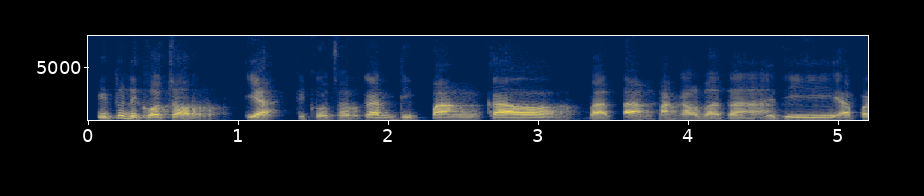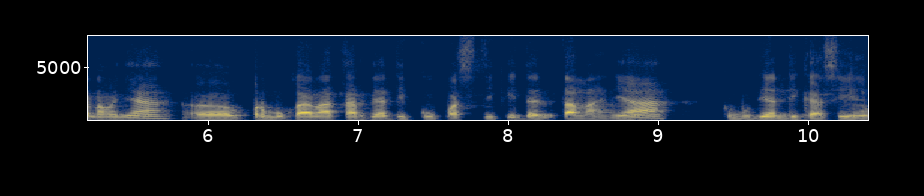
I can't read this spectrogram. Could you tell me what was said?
itu dikocor Ya, dikocorkan di pangkal batang. pangkal batang. Jadi apa namanya eh, permukaan akarnya dikupas sedikit dari tanahnya, kemudian dikasih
